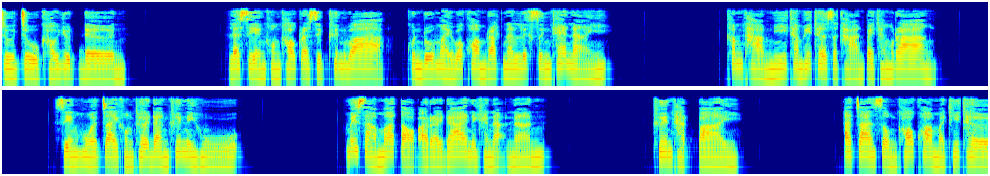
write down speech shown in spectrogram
จู่ๆเขาหยุดเดิน และเสียงของเขากระซิบขึ้นว่า คุณรู้ไหมว่าความรักนั้นลึกซึ้งแค่ไหนคำถามนี้ทำให้เธอสถานไปทั้งร่าง เสียงหัวใจของเธอดังขึ้นในหู ไม่สามารถตอบอะไรได้ในขณะนั้น คืนถัดไป อาจารย์ส่งข้อความมาที่เธอ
